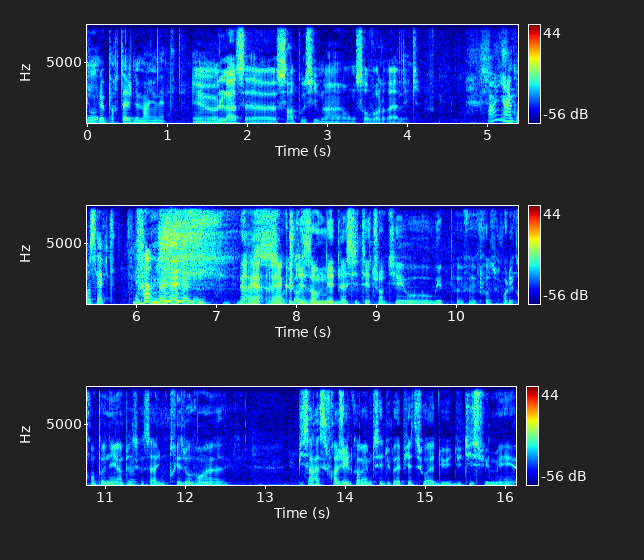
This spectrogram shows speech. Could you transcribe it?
mm. le, portage de marionnettes. Et euh, là, ça sera possible. Hein. On s'envolerait avec. Il y a un concept. Mais rien, rien que de les emmener de la cité de chantier au, whip, il faut, les cramponner, hein, parce que ça a une prise au vent. Euh, puis ça reste fragile quand même, c'est du papier de soie, du, tissu, mais euh,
